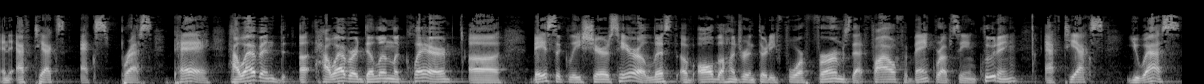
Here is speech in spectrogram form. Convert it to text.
and FTX Express Pay. However, uh, however, Dylan LeClaire, uh, basically shares here a list of all the 134 firms that file for bankruptcy, including FTX US,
